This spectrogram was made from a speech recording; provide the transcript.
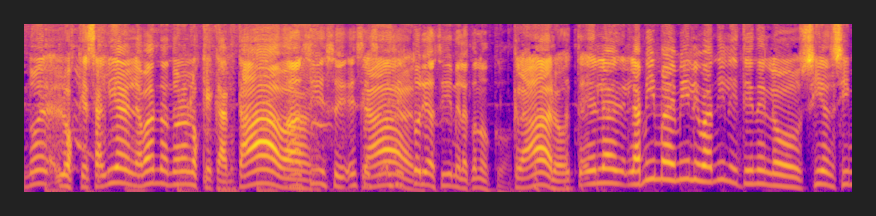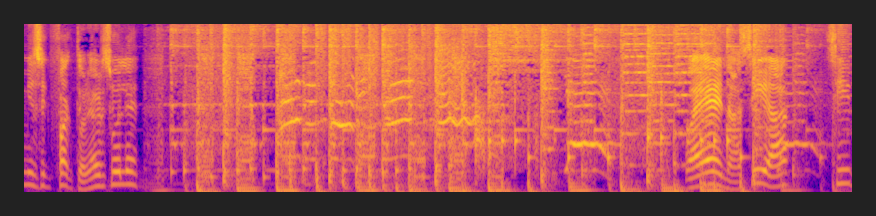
no era- los que salían en la banda no eran los que cantaban. Ah, sí, ese- ese- Claro. esa historia sí me la conozco. Claro, la, la misma de Milli Vanilli tienen los CNC Music Factory. A ver, suele. Bueno, sí, ¿ah? Sí,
